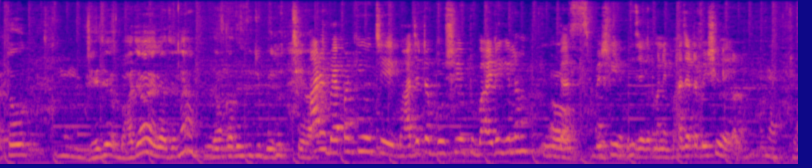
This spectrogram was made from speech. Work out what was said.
এত ভেজে ভাজা হয়ে গেছে না? লঙ্কা দিয়ে কিছু বেরোচ্ছে আরে ব্যাপার কি হচ্ছে ভাজাটা বসিয়ে একটু বাইরে গেলাম ব্যাস বেশি ভেজে গেল মানে ভাজাটা বেশি হয়ে গেল। আচ্ছা।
